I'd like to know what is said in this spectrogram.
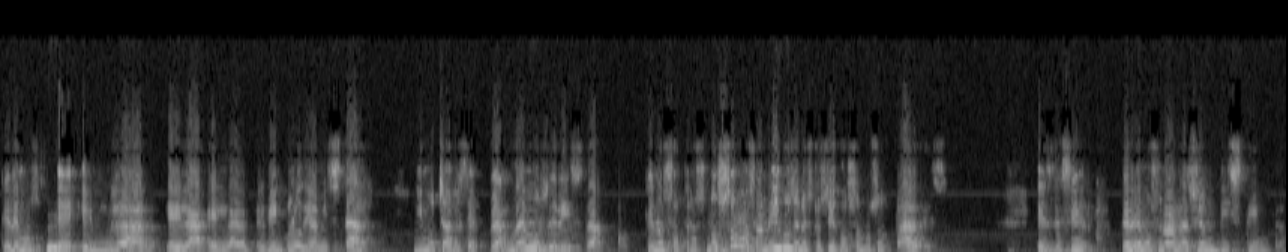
Queremos eh, emular el, vínculo de amistad. Y muchas veces perdemos de vista que nosotros no somos amigos de nuestros hijos, somos sus padres. Es decir, tenemos una relación distinta.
